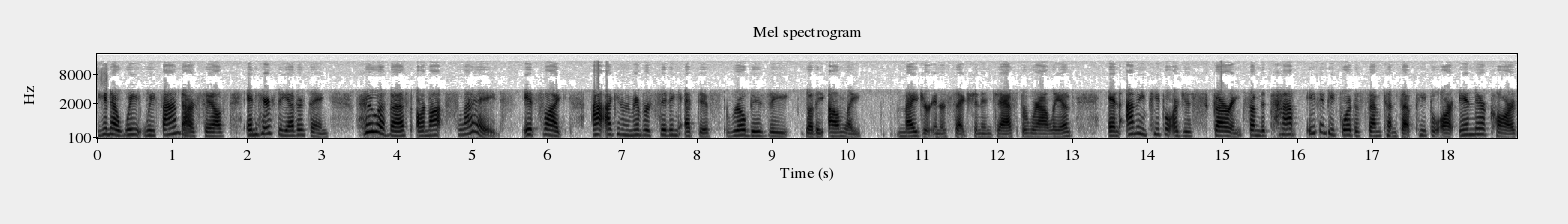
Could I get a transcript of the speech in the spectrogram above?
you know, we, we find ourselves, and here's the other thing who of us are not slaves? It's like, I, I can remember sitting at this real busy, well, the only major intersection in Jasper where I live. And I mean, people are just scurrying from the time, even before the sun comes up, people are in their cars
